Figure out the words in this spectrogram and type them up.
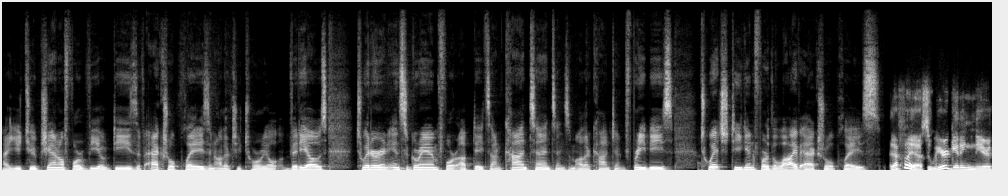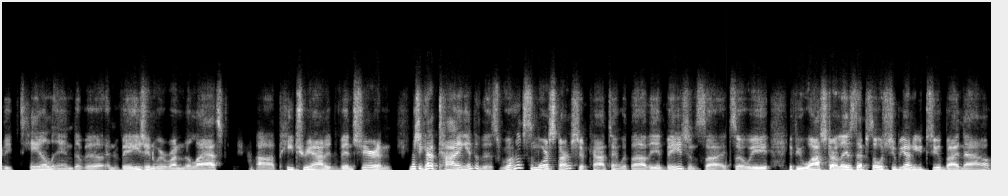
a YouTube channel for VODs of actual plays and other tutorial videos, Twitter and Instagram for updates on content and some other content freebies. Twitch, Tegan, for the live actual plays. Definitely. So we are getting near the tail end of an invasion. We're running the last uh, Patreon adventure. And actually, kind of tying into this, we'll have some more Starship content with uh, the invasion side. So we, if you watched our latest episode, should be on YouTube by now.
